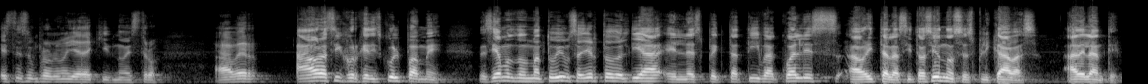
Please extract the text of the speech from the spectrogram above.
este es un problema ya de aquí nuestro. A ver, ahora sí, Jorge, discúlpame. Decíamos, nos mantuvimos ayer todo el día en la expectativa. ¿Cuál es ahorita la situación? Nos explicabas. Adelante.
